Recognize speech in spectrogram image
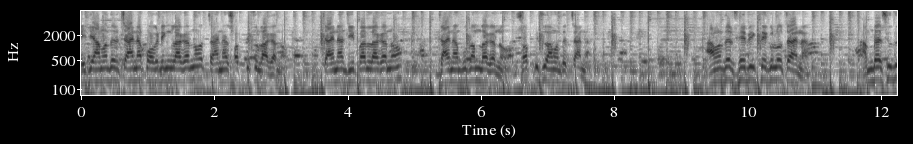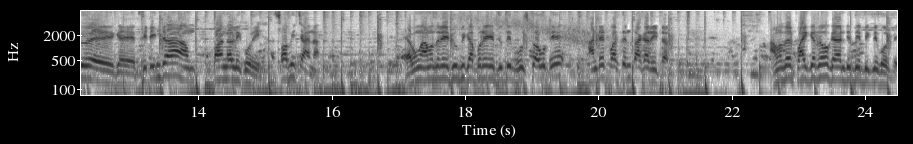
এই যে আমাদের চায়না পকেটিং লাগানো, চায়না সবকিছু লাগানো, চায়না জিপার লাগানো, চায়না বুদাম লাগানো, সবকিছু আমাদের চায়না। আমাদের ফেব্রিক এগুলো চায় না। আমরা শুধু ফিটিংটা বাঙালি করি, সবই চায় না। এবং আমাদের এই ডুবি কাপড়ে যদি ভুসকা উঠে হান্ড্রেড পার্সেন্ট টাকা রিটার্ন আমাদের পাইকারও গ্যারান্টি দিয়ে বিক্রি করবে।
